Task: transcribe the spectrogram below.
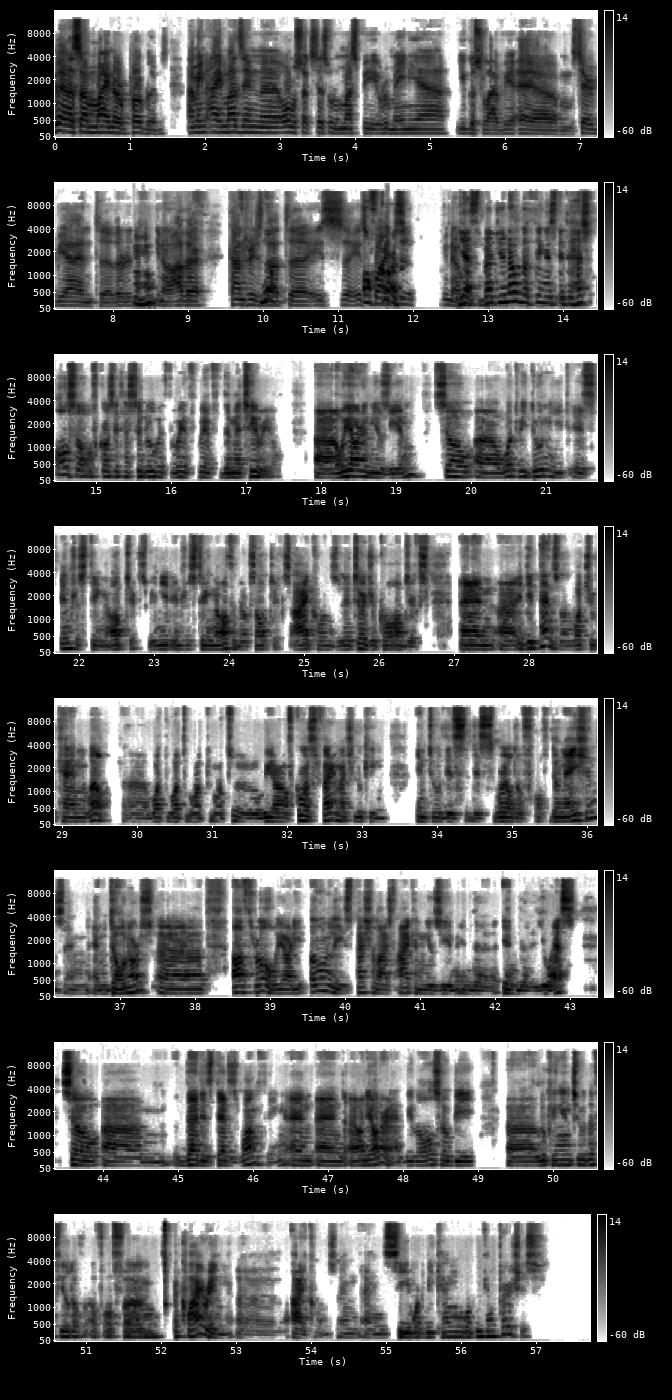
there are some minor problems. I mean, I imagine uh, also accessible must be Romania, Yugoslavia, um, Serbia, and uh, there, mm-hmm. you know, other countries no. that uh, is uh, is quite. Uh, you know. Yes, but you know the thing is, it has also, of course, it has to do with with with the material. Uh, we are a museum, so uh, what we do need is interesting objects. We need interesting Orthodox objects, icons, liturgical objects, and uh, it depends on what you can. Well, uh, what what what what uh, we are, of course, very much looking into this this world of, of donations and and donors. Uh, after all, we are the only specialized icon museum in the in the U.S. So um, that is that is one thing, and and uh, on the other hand, we will also be uh, looking into the field of of, of um, acquiring uh, icons and and see what we can what we can purchase.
